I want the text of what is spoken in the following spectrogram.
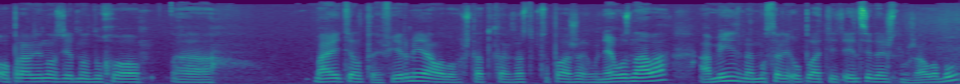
oprávnenosť, jednoducho uh, majiteľ tej firmy alebo štatutárny zastupca povedal, že ho neuznáva a my sme museli uplatiť incidenčnú žalobu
